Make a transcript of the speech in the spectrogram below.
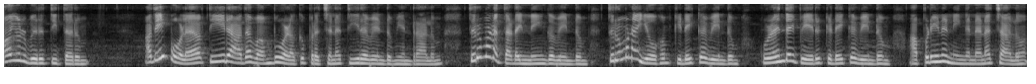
ஆயுள் விருத்தி தரும். அதே போல தீராத வம்பு வழக்கு பிரச்சனை தீர வேண்டும் என்றாலும் திருமண தடை நீங்க வேண்டும் திருமண யோகம் கிடைக்க வேண்டும் குழந்தை பேரு கிடைக்க வேண்டும் அப்படின்னு நீங்கள் நினச்சாலும்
